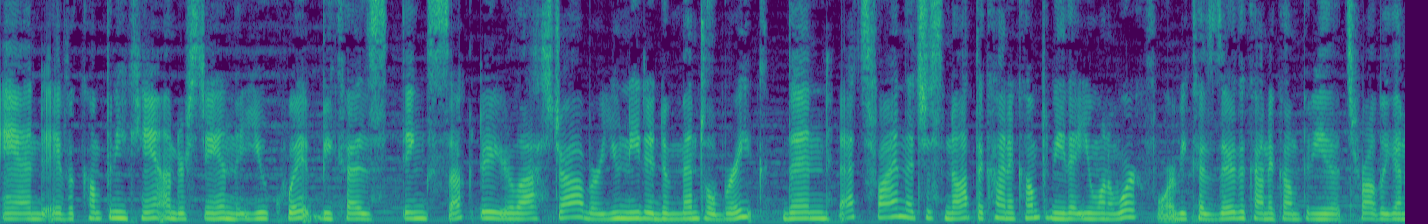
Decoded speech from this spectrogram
And if a company can't understand that you quit because things sucked at your last job or you needed a mental break, then that's fine. That's just not the kind of company that you want to work for because they're the kind of company that's probably going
